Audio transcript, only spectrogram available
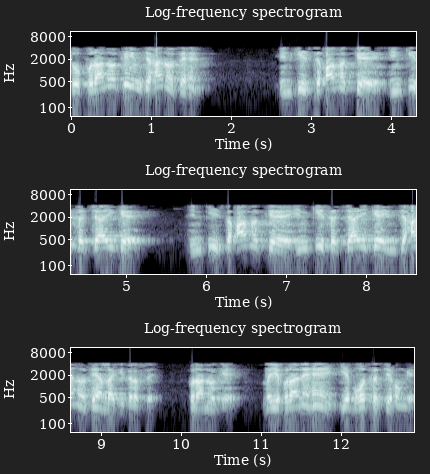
تو پرانوں کے امتحان ہوتے ہیں۔ ان کی استقامت کے، ان کی سچائی کے، ان کی استقامت کے، ان کی سچائی کے امتحان ہوتے ہیں اللہ کی طرف سے، پرانوں کے۔ بھائی، یہ پرانے ہیں، یہ بہت سچے ہوں گے۔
